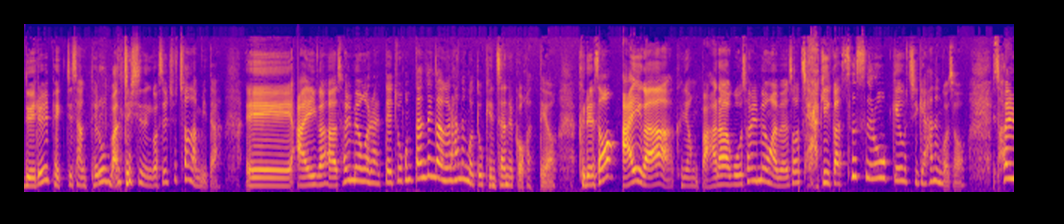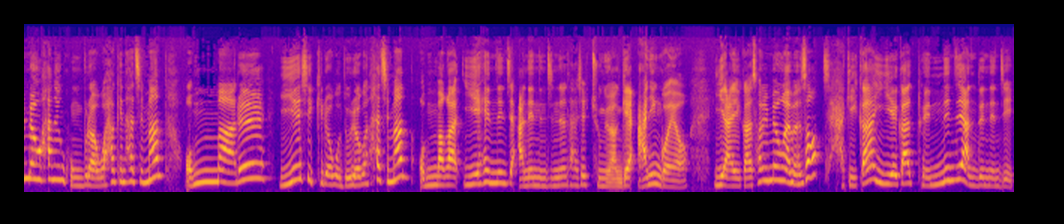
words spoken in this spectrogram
뇌를 백지 상태로 만드시는 것을 추천합니다. 에, 아이가 설명을 할 때 조금 딴 생각을 하는 것도 괜찮을 것 같아요. 그래서 아이가 그냥 말하고 설명하면서 자기가 스스로 깨우치게 하는 거죠. 설명하는 공부라고 하긴 하지만 엄마를 이해시키려고 노력은 하지만 엄마가 이해했는지 안 했는지는 사실 중요한 게 아닌 거예요. 이 아이가 설명하면서 자기가 이해가 됐는지 안 됐는지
